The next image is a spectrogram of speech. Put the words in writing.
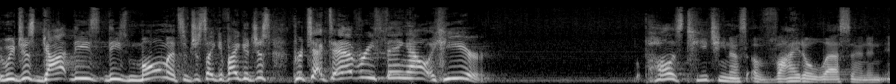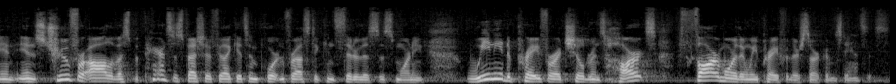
we've just got these, these moments of just like, if I could just protect everything out here, But Paul is teaching us a vital lesson, and, and, and, it's true for all of us, but parents especially, I feel like it's important for us to consider this this morning. We need to pray for our children's hearts far more than we pray for their circumstances.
